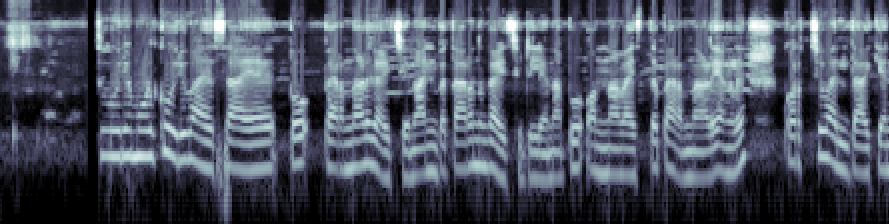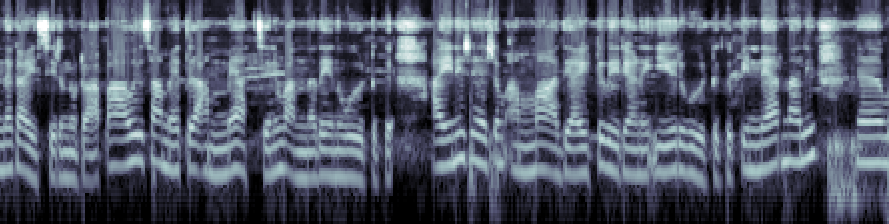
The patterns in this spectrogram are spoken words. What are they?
സൂര്യമോൾക്ക് ഒരു വയസ്സായപ്പോൾ പിറന്നാൾ കഴിച്ചിരുന്നു. അൻപത്താറൊന്നും കഴിച്ചിട്ടില്ലായിരുന്നു. അപ്പോൾ ഒന്നാം വയസ്സത്തെ പിറന്നാൾ ഞങ്ങൾ കുറച്ച് വലുതാക്കി തന്നെ കഴിച്ചിരുന്നു കേട്ടോ അപ്പോൾ ആ ഒരു സമയത്ത് അമ്മയും അച്ഛനും വന്നതായിരുന്നു വീട്ടിലേക്ക് അതിന് ശേഷം അമ്മ ആദ്യമായിട്ട് വരികയാണ് ഈ ഒരു വീട്ടിലേക്ക് പിന്നെ പറഞ്ഞാൽ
